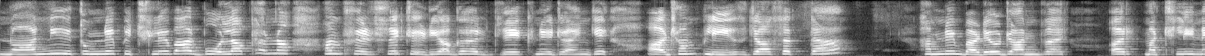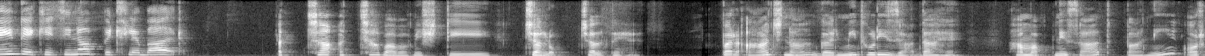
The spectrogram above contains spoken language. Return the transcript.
नानी तुमने पिछले बार बोला था ना हम फिर से चिड़ियाघर देखने जाएँगे। आज हम प्लीज़ जा सकते हैं। हमने बड़े जानवर और मछली नहीं देखी थी ना पिछले बार। अच्छा अच्छा बाबा मिष्टी चलो। चलते हैं। पर आज ना गर्मी थोड़ी ज़्यादा है। हम अपने साथ पानी और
